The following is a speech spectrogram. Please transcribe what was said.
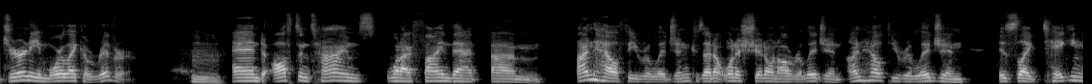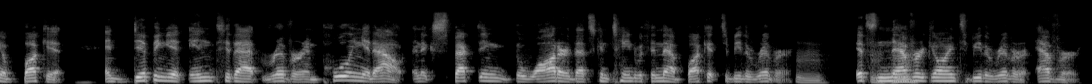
journey more like a river. Hmm. And oftentimes, what I find that um, unhealthy religion, because I don't want to shit on all religion, unhealthy religion is like taking a bucket and dipping it into that river and pulling it out and expecting the water that's contained within that bucket to be the river. Mm. It's mm-hmm. never going to be the river ever.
